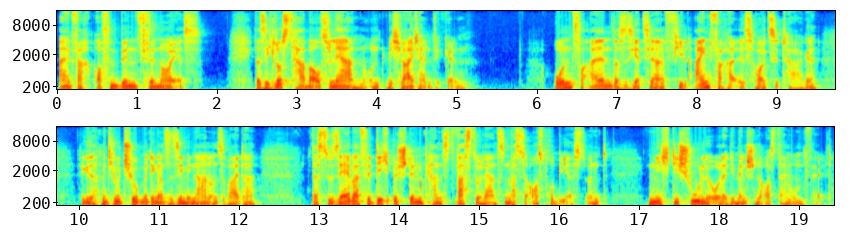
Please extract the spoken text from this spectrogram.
einfach offen bin für Neues dass ich Lust habe aufs Lernen und mich weiterentwickeln. Und vor allem, dass es jetzt ja viel einfacher ist heutzutage, wie gesagt, mit YouTube, mit den ganzen Seminaren und so weiter, dass du selber für dich bestimmen kannst, was du lernst und was du ausprobierst und nicht die Schule oder die Menschen aus deinem Umfeld.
